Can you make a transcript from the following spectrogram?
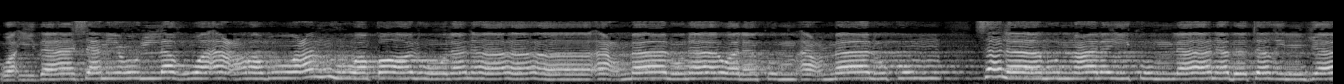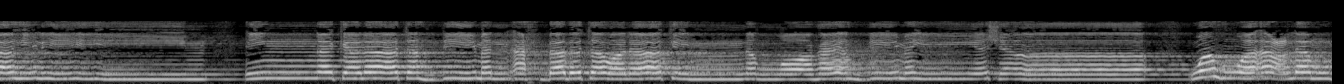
وإذا سمعوا اللغو أعرضوا عنه وقالوا لنا أعمالنا ولكم أعمالكم سلام عليكم لا نبتغي الجاهلين إنك لا تهدي من أحببت ولكن الله يهدي من يشاء وهو أعلم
